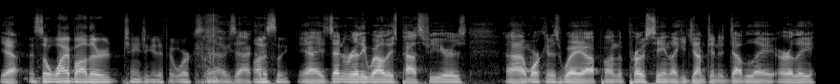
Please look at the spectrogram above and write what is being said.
Yeah. And so why bother changing it if it works? Yeah, exactly. Honestly. yeah, he's done really well these past few years, um, working his way up on the pro scene. Like he jumped into Double A early,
